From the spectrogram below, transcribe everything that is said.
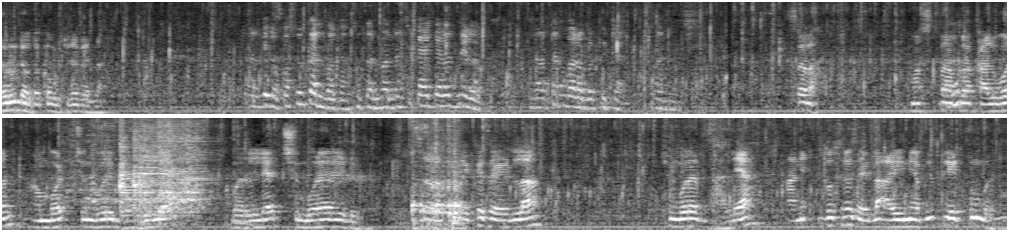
धरून ठेवतो कवटीच्या पेरला तर ती लोक सुतन बघा सुतन बघायची काय गरज नाही लागत राहतात बरोबर पिठात बनवायची चला. मस्त आपला कालवण आंबट चिंबोरी भरलेल्या भरलेल्या चिंबोऱ्या रेडी चला एका साईडला चिंबोऱ्या झाल्या आणि दुसऱ्या साईडला आईने आपली प्लेट पण भरली.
